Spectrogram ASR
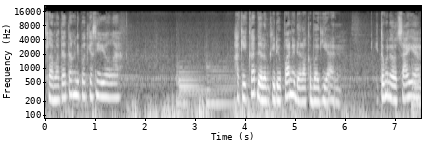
Selamat datang di podcastnya Yola. Hakikat dalam kehidupan adalah kebahagiaan. Itu menurut saya.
